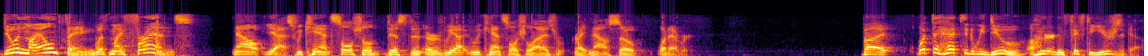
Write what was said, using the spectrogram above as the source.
doing my own thing with my friends. Now, yes, we can't social distance or we we can't socialize right now, so whatever. But what the heck did we do 150 years ago?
